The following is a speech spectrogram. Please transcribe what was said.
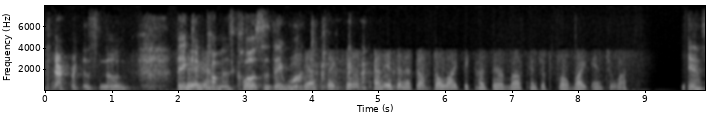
there is none. They there can come as close as they want. Yes, they can. and isn't it a delight because their love can just flow right into us? Yes,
